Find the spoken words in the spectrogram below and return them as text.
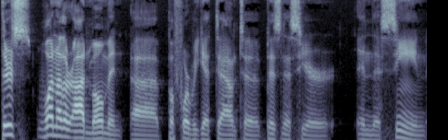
There's one other odd moment uh, before we get down to business here in this scene.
